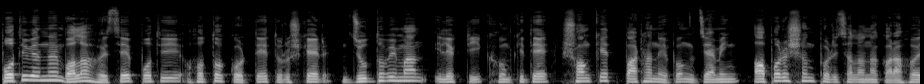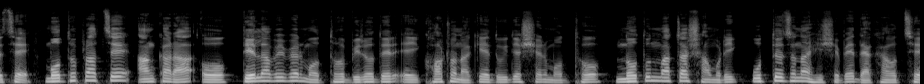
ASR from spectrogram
প্রতিবেদনে বলা হয়েছে, প্রতিহত করতে তুরস্কের যুদ্ধবিমান ইলেকট্রিক হুমকিতে সংকেত পাঠানো এবং জ্যামিং অপারেশন পরিচালনা করা হয়েছে। মধ্যপ্রাচ্যে আঙ্কারা ও তেল আবিবের মধ্যে বিরোধের এই ঘটনাকে দুই দেশের মধ্যে নতুন মাত্রা সামরিক উত্তেজনা হিসেবে দেখা হচ্ছে।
